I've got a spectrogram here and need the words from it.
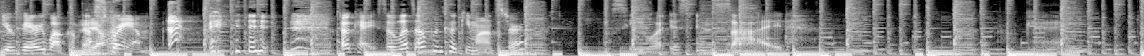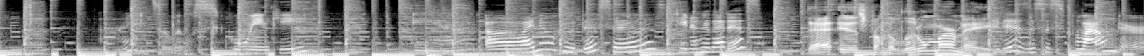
You're very welcome. Now Yeah. scram. Ah! okay, so let's open Cookie Monster. We'll see what is inside. Squinky. And oh, I know who this is. Do you know who that is? That is from The Little Mermaid. It is. This is Flounder,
